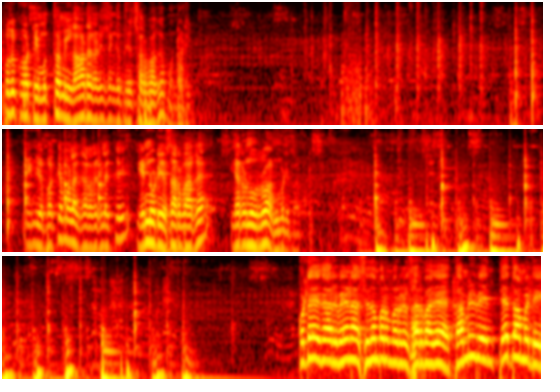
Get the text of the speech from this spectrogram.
புதுக்கோட்டை முத்தமிழ் நாடக சங்கத்தின் சார்பாக கொண்டாடி இங்கே பக்கமலக்காரர்களுக்கு என்னுடைய சார்பாக இரநூறுவா அன்பளிப்பாங்க கொட்டையக்காரர் வேணா சிதம்பரம் அவர்கள் சார்பாக தமிழ்வேந் தேத்தாம்பட்டி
